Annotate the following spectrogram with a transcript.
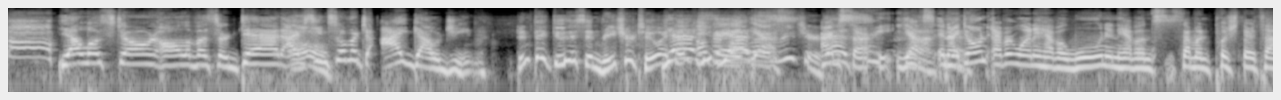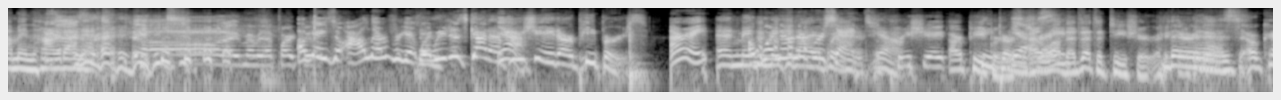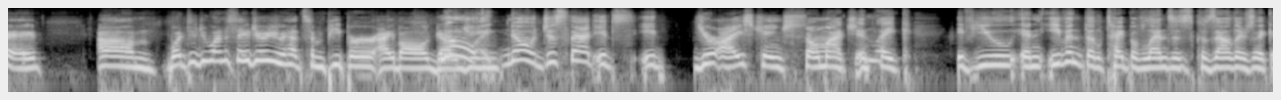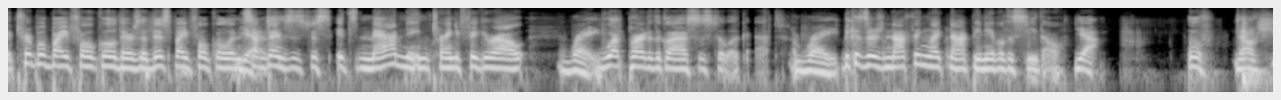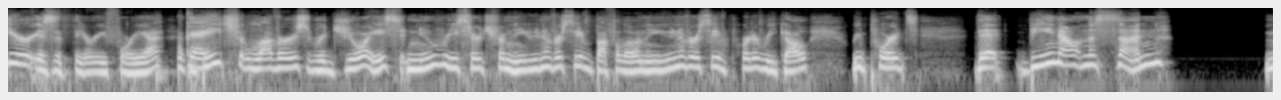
yellowstone all of us are dead i've Oh. seen so much eye gouging Didn't they do this in Reacher too? I Yes, think. Okay, yes, yes. Reacher. I'm Yes. sorry. Yes. Yeah, and I don't ever want to have a wound and have someone push their thumb in hard on it. oh, I remember that part too. Okay, so I'll never forget so when we just gotta Yeah. appreciate our peepers All right. and maybe A make an eye 100%. yeah Appreciate our peepers. Peepers, I right? love that. That's a T-shirt right there there. it is okay um what did you want to say joe you had some peeper eyeball No, no, just that it's it. Your eyes change so much, and like if you and even the type of lenses, because now there's like a triple bifocal, there's a this bifocal, and Yes. sometimes it's just it's maddening trying to figure out right what part of the glasses to look at right because there's nothing like not being able to see though. yeah Oof. Now, here is a theory for you. Okay. Beach lovers rejoice. New research from the University of Buffalo and the University of Puerto Rico reports that being out in the sun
